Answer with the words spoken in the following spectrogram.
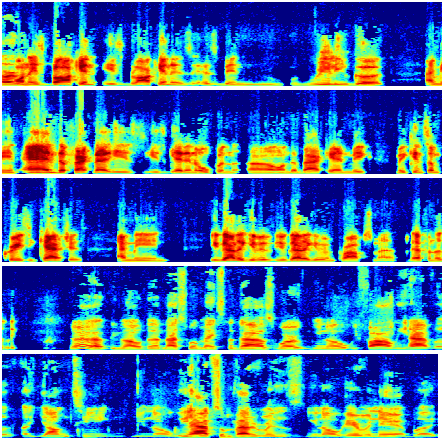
Hurt. on his blocking. His blocking is has been really good. I mean, and the fact that he's he's getting open uh, on the back end, make making some crazy catches. I mean, you gotta give it. You gotta give him props, man. Definitely. Yeah, you know, that's what makes the guys work. You know, we finally have a, a young team. You know, we have some veterans, you know, here and there, but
